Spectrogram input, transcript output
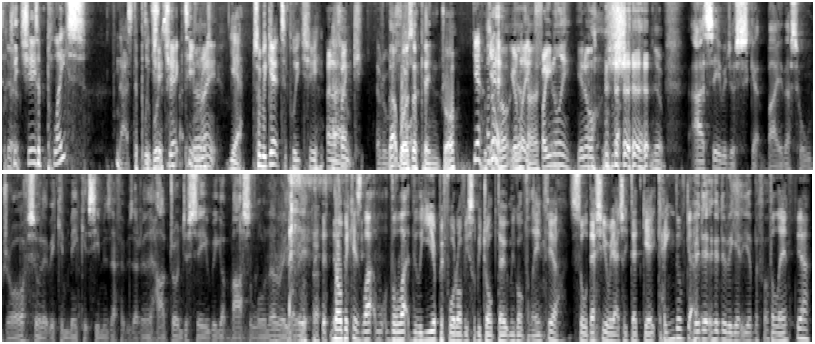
Teplice? To place? Nah, the to It's. Czech team, right? Yeah, so we get to Pleachy. And I think everyone That was a kind draw. Yeah, Was I it know. yeah, not? you're like aye. finally, you know. Yep. I say we just skip by this whole draw so that we can make it seem as if it was a really hard draw and just say we got Barcelona right away. no, because la- the, la- the year before, obviously, we dropped out and we got Valencia. So this year we actually did get kind of get who, did, who did we get the year before? Valencia.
